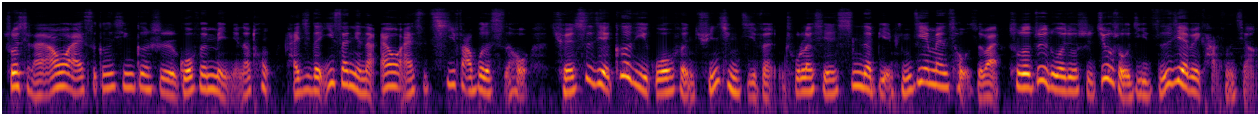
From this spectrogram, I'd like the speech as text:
说起来，iOS 更新更是果粉每年的痛。还记得一三年的 iOS 七发布的时候，全世界各地果粉群情激愤，除了嫌新的扁平界面丑之外，说的最多就是旧手机直接被卡成箱。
